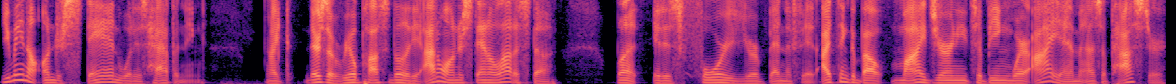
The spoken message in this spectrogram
you may not understand what is happening. Like there's a real possibility. I don't understand a lot of stuff, but it is for your benefit. I think about my journey to being where I am as a pastor.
